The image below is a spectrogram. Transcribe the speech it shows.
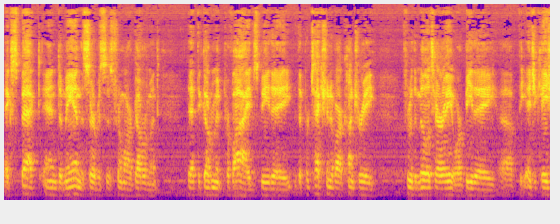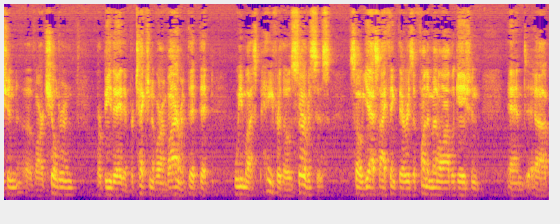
expect and demand the services from our government that the government provides, be they the protection of our country through the military, or be they uh, the education of our children, or be they the protection of our environment, that, that we must pay for those services. So yes, I think there is a fundamental obligation, and uh,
